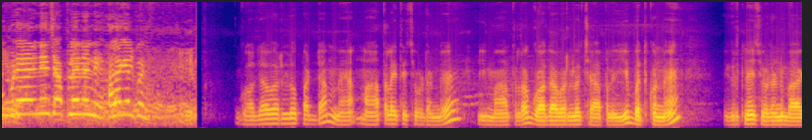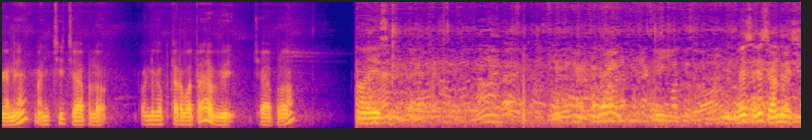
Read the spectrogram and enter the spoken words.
ఇప్పుడే నేను చెప్పలేనండి. అలాగే వెళ్ళిపోండి. గోదావరిలో పడ్డ మే మాతలు అయితే చూడండి. ఈ మాతలో గోదావరిలో చేపలు ఇవి బతుకున్నాయి. ఎగురుతున్నాయి చూడండి బాగానే. మంచి చేపలు. పండుగ తర్వాత అవి చేపలు. వేసి వేసి అందులో వేసి.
